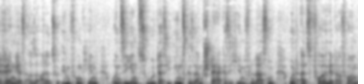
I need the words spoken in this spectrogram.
rennen jetzt also alle zur Impfung hin und sehen zu, dass sie insgesamt stärker sich impfen lassen und als Folge davon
